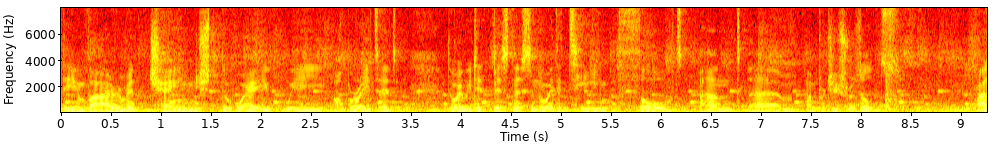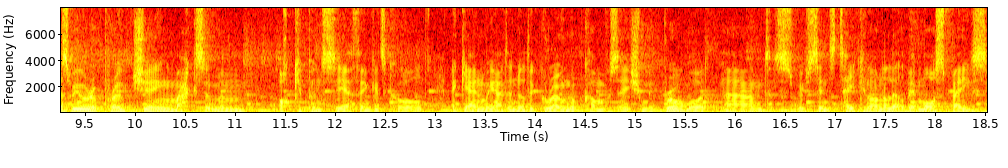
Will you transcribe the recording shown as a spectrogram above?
the environment changed the way we operated, the way we did business, and the way the team thought and, um, and produced results. As we were approaching maximum occupancy, I think it's called. Again, we had another grown up conversation with Bruntwood, and we've since taken on a little bit more space.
